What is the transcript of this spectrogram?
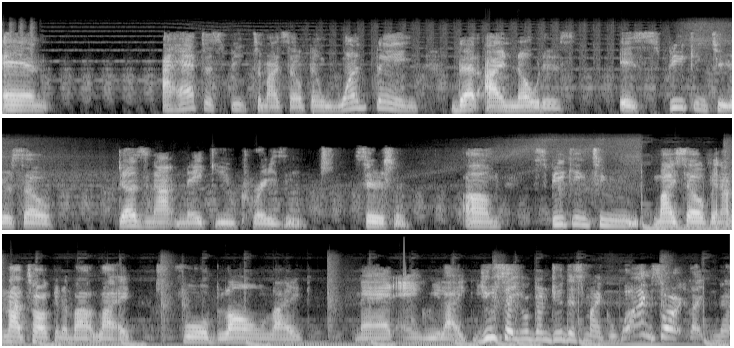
And I had to speak to myself. And one thing that I noticed is speaking to yourself does not make you crazy. Seriously. Um, speaking to myself, and I'm not talking about like full blown, like mad, angry, like you said you were gonna do this, Michael. Well, I'm sorry. Like no,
